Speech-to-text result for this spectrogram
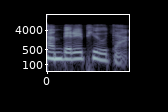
담배를 피우다.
